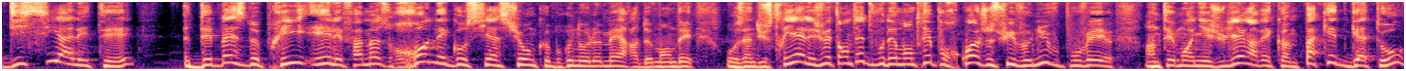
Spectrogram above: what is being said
d'ici à l'été des baisses de prix et les fameuses renégociations que Bruno Le Maire a demandé aux industriels. Et je vais tenter de vous démontrer pourquoi je suis venu. Vous pouvez en témoigner, Julien, avec un paquet de gâteaux,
